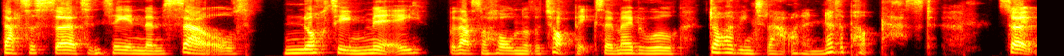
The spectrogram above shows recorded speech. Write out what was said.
that's a certainty in themselves, not in me, but that's a whole nother topic. So maybe we'll dive into that on another podcast. So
